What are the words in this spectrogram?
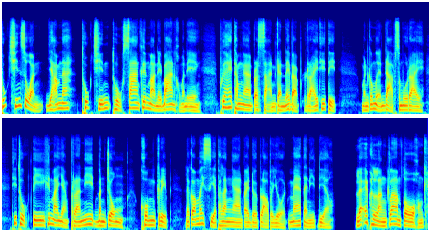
ทุกชิ้นส่วนย้ำนะ ทุกชิ้นถูกสร้างขึ้นมาในบ้านของมันเอง เพื่อให้ทำงานประสานกันได้แบบไร้ที่ติด มันก็เหมือนดาบสมุไรที่ถูกตีขึ้นมาอย่างประณีตบรรจง คมกริบ แล้วก็ไม่เสียพลังงานไปโดยเปล่าประโยชน์แม้แต่นิดเดียว และไอ้พลังกล้ามโตของแค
